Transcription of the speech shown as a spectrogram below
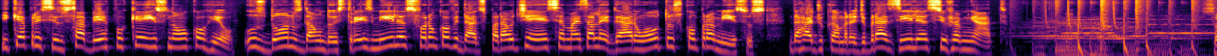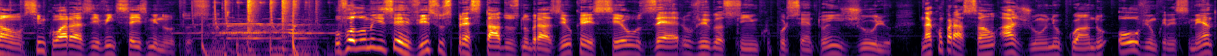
e que é preciso saber por que isso não ocorreu. Os donos da 123 milhas foram convidados para a audiência, mas alegaram outros compromissos. Da Rádio Câmara de Brasília, Silvia Minhato. São 5 horas e 26 minutos. O volume de serviços prestados no Brasil cresceu 0,5% em julho, na comparação a junho, quando houve um crescimento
